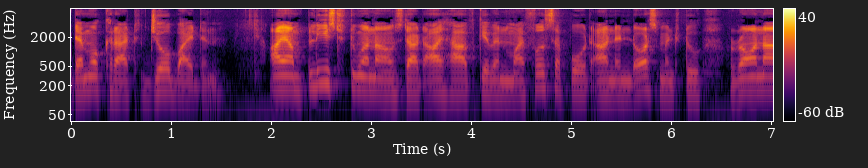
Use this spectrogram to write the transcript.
Democrat Joe Biden. I am pleased to announce that I have given my full support and endorsement to Ronna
